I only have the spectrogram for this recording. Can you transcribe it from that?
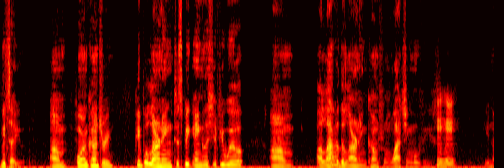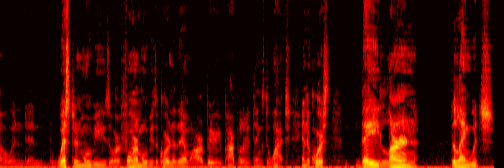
Let me tell you, um, foreign country, people learning to speak English, if you will. Um, a lot of the learning comes from watching movies. Mm-hmm. You know, and, and Western movies or foreign movies, according to them, are very popular things to watch. And of course, they learn the language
